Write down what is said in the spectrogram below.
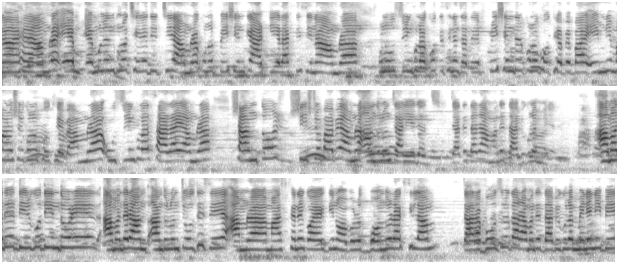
না হ্যাঁ আমরা অ্যাম্বুলেন্সগুলো ছেড়ে দিচ্ছি, আমরা কোনো পেশেন্টকে আটকিয়ে রাখতেছি না, আমরা কোনো উশৃঙ্খলা করতেছি না যাতে পেশেন্টদের কোনো ক্ষতি হবে বা এমনি মানুষের কোনো ক্ষতি হবে। আমরা উশৃঙ্খলা ছাড়াই আমরা শান্ত, শিষ্টভাবে আমরা আন্দোলন চালিয়ে যাচ্ছি, যাতে তারা আমাদের দাবিগুলো মেনে নেয়। আমাদের দীর্ঘদিন ধরে আমাদের আন্দোলন চলতেছে। আমরা মাঝখানে কয়েকদিন অবরোধ বন্ধ রাখছিলাম। তারা বলছিল তারা আমাদের দাবিগুলো মেনে নিবে।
